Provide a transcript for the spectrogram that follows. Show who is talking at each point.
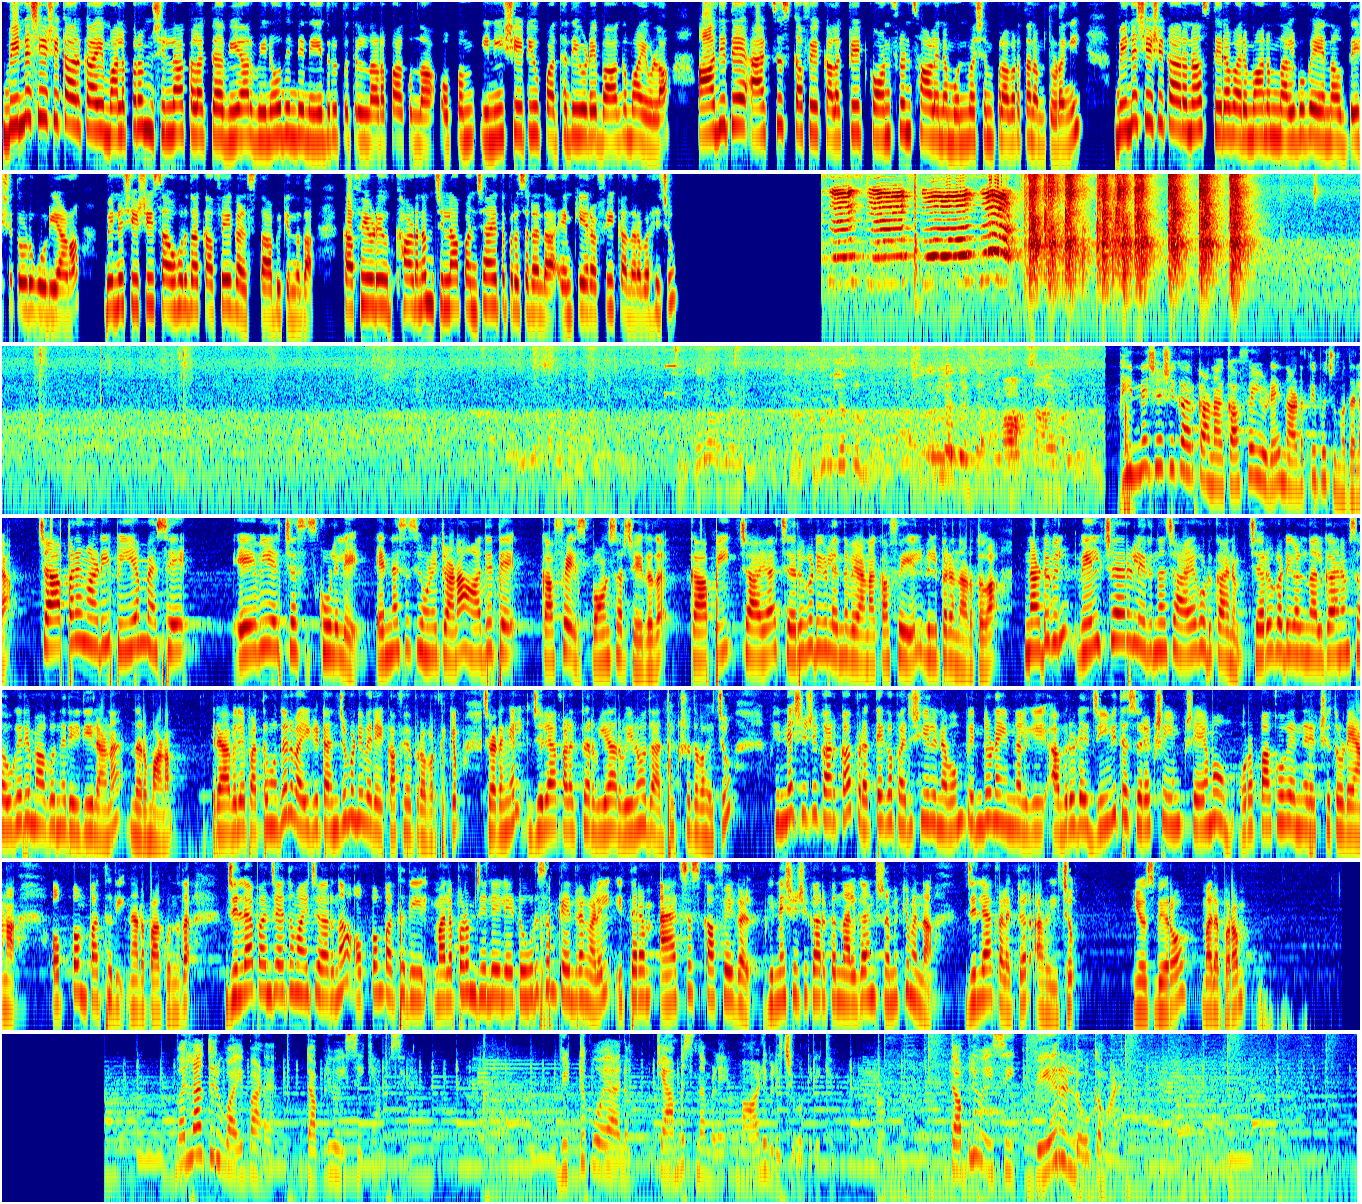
Speaker 1: ഭിന്നശേഷിക്കാർക്കായി മലപ്പുറം ജില്ലാ collector V R വിനോദിന്റെ നേതൃത്വത്തിൽ നടപ്പാക്കുന്ന ഒപ്പം ഇനീഷ്യേറ്റീവ് പദ്ധതിയുടെ ഭാഗമായുള്ള ആദ്യത്തെ ആക്സിസ് കഫേ കളക്ടറേറ്റ് കോൺഫറൻസ് ഹാളിന് മുൻവശം പ്രവർത്തനം തുടങ്ങി. ഭിന്നശേഷിക്കാരന് സ്ഥിര വരുമാനം നൽകുകയെന്ന ഉദ്ദേശത്തോടു കൂടിയാണ് ഭിന്നശേഷി സൗഹൃദ കഫേകൾ സ്ഥാപിക്കുന്നത്. കഫേയുടെ ഉദ്ഘാടനം ജില്ലാ panchayat president M K Rafeeqa നിർവഹിച്ചു
Speaker 2: ഭിന്നശേഷിക്കാർക്കാണ് കഫേയുടെ നടത്തിപ്പ് ചുമതല. Chappanangadi P M S A A V H S സ്കൂളിലെ എൻ എസ് എസ് യൂണിറ്റാണ് ആദ്യത്തെ കഫേ സ്പോൺസർ ചെയ്തത്. കാപ്പി ചായ ചെറുകടികൾ എന്നിവയാണ് കഫേയിൽ വിൽപ്പന നടത്തുക. നടുവിൽ വീൽ ചെയറിൽ ഇരുന്ന് ചായ കൊടുക്കാനും ചെറുകടികൾ നൽകാനും സൗകര്യമാകുന്ന രീതിയിലാണ് നിർമ്മാണം. രാവിലെ പത്ത് മുതൽ വൈകിട്ട് അഞ്ചു മണി വരെ കഫേ പ്രവർത്തിക്കും. ചടങ്ങിൽ ജില്ലാ കളക്ടർ വി ആർ വിനോദ് അധ്യക്ഷത വഹിച്ചു. ഭിന്നശേഷിക്കാർക്ക് പ്രത്യേക പരിശീലനവും പിന്തുണയും നൽകി അവരുടെ ജീവിത സുരക്ഷയും ക്ഷേമവും ഉറപ്പാക്കുക എന്ന ലക്ഷ്യത്തോടെയാണ് ഒപ്പം പദ്ധതി നടപ്പാക്കുന്നത്. ജില്ലാ പഞ്ചായത്തുമായി ചേർന്ന് ഒപ്പം പദ്ധതിയിൽ മലപ്പുറം ജില്ലയിലെ ടൂറിസം കേന്ദ്രങ്ങളിൽ ഇത്തരം ആക്സസ് കഫേകൾ ഭിന്നശേഷിക്കാർക്ക് നൽകാൻ ശ്രമിക്കുമെന്ന് ജില്ലാ കളക്ടർ അറിയിച്ചു. News bureau Malappuram.
Speaker 3: വല്ലാത്തൊരു വൈബാണ് ഡബ്ല്യു ഐ സി ക്യാമ്പസിന് വിട്ടുപോയാലും ക്യാമ്പസ് നമ്മളെ മാടി വിളിച്ചുകൊണ്ടിരിക്കും. ഡബ്ല്യു ഐ സി വേറൊരു ലോകമാണ്.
